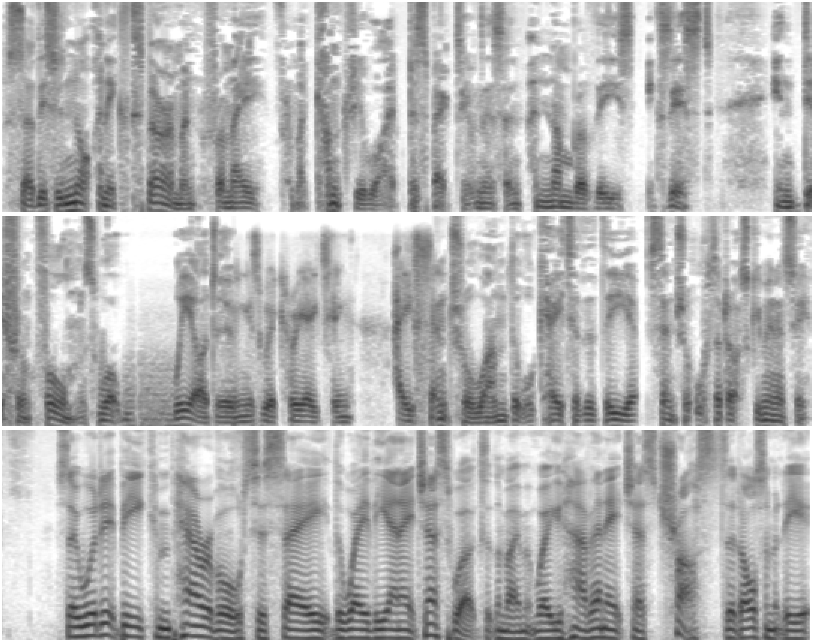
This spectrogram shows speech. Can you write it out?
So this is not an experiment from a from a countrywide perspective, and there's a, a number of these exist in different forms. What we are doing is we're creating a central one that will cater to the uh, Central Orthodox community. So, would it be comparable to, say, the way the NHS works at the moment, where you have NHS trusts that ultimately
